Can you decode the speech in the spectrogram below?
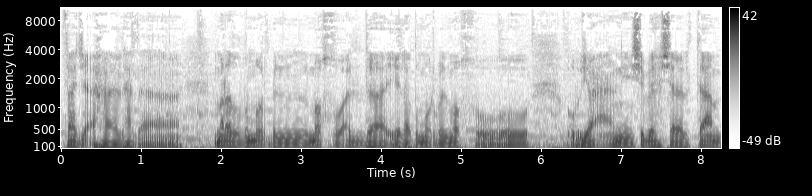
فاجأها هذا مرض الضمور بالمخ وأدى إلى ضمور بالمخ ويعني شبه شلل تام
